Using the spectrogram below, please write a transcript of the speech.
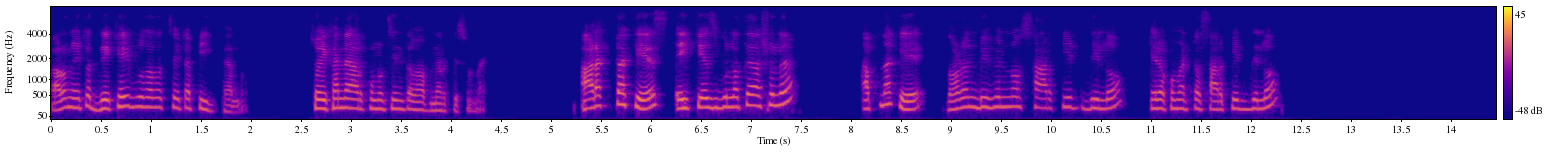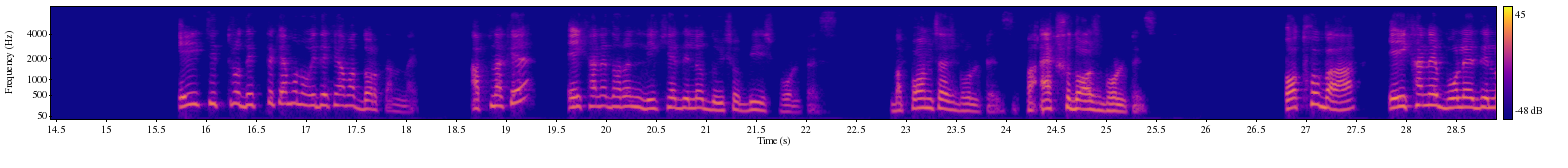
কারণ এটা দেখেই বোঝা যাচ্ছে এটা পিক ভ্যালু তো এখানে আর কোনো চিন্তা ভাবনার কিছু নাই। আর একটা কেস এই কেসগুলোতে আসলে আপনাকে ধরেন বিভিন্ন সার্কিট দিল, এরকম একটা সার্কিট দিল। এই চিত্র দেখতে কেমন ওই দেখে আমার দরকার নাই। আপনাকে এইখানে ধরেন লিখে দিল দুইশো বিশ ভোল্টেজ বা পঞ্চাশ ভোল্টেজ বা একশো দশ ভোল্টেজ অথবা এইখানে বলে দিল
